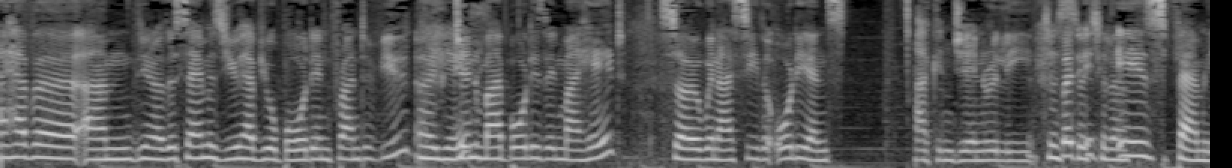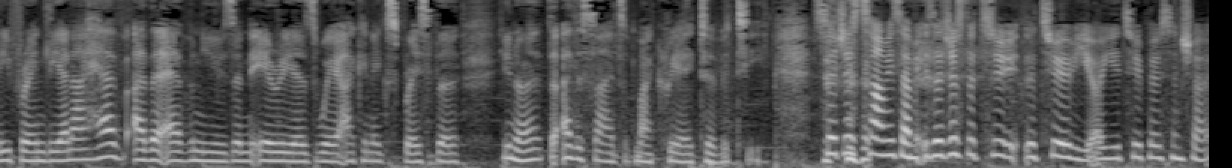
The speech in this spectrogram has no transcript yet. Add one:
I have a, um, you know, the same as you have your board in front of you. Oh, yes. Gen- my board is in my head. So when I see the audience, I can generally, Just but switch it it up. is family friendly and I have other avenues and areas where I can express the, you know, the other sides of my creativity. So just tell me something. Is it just the two the two of you? Are you a two person show?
